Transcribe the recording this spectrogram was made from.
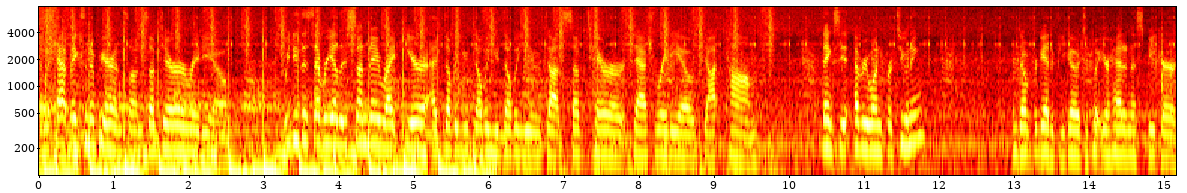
And the cat makes an appearance on SUBterror Radio. Do this every other Sunday right here at www.subterror-radio.com. Thanks everyone for tuning. And don't forget if you go to put your head in a speaker,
